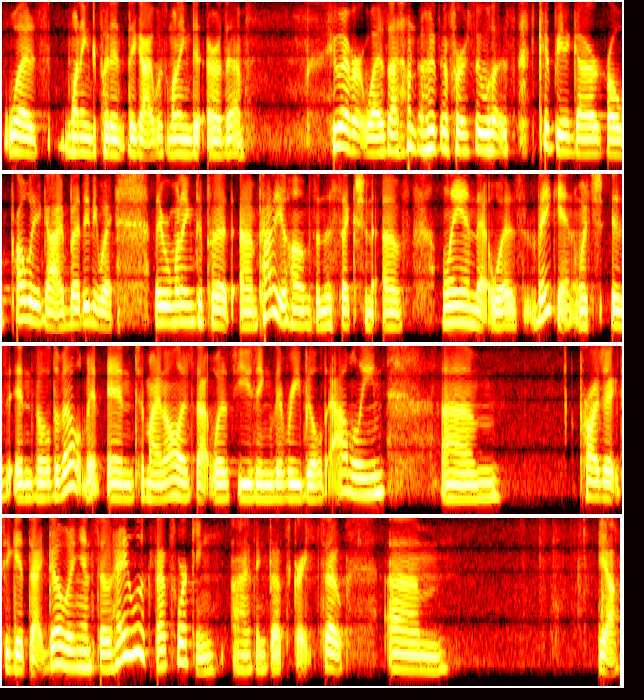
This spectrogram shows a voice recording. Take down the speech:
was wanting to put in the guy was wanting to or the whoever it was I don't know who the person was could be a guy or girl probably a guy but anyway they were wanting to put um, patio homes in this section of land that was vacant which is in Ville development and to my knowledge that was using the rebuild Abilene um, project to get that going and so hey look that's working. I think that's great. So um, yeah,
